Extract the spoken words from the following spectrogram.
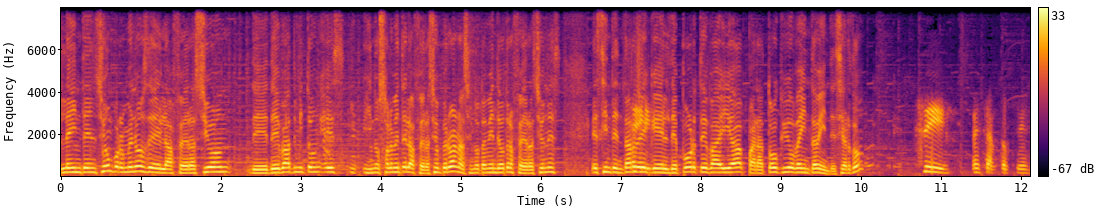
la intención por lo menos de la Federación de, de Badminton es, y, y no solamente la Federación Peruana, sino también de otras federaciones, es intentar Sí. de que el deporte vaya para Tokio 2020, ¿cierto? Sí, exacto, sí.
